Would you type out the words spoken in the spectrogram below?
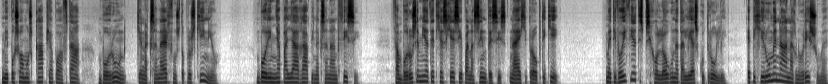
Μήπως όμως κάποια από αυτά μπορούν και να ξαναέρθουν στο προσκήνιο; Μπορεί μια παλιά αγάπη να ξαναανθίσει; Θα μπορούσε μια τέτοια σχέση επανασύνδεσης να έχει προοπτική; Με τη βοήθεια της ψυχολόγου Ναταλίας Κουτρούλη, επιχειρούμε να αναγνωρίσουμε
